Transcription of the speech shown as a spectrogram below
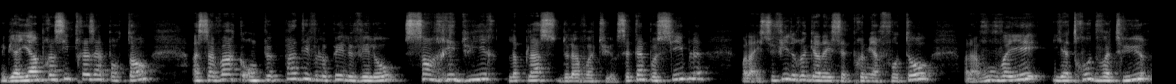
Eh bien, il y a un principe très important, à savoir qu'on ne peut pas développer le vélo sans réduire la place de la voiture. C'est impossible. Voilà, il suffit de regarder cette première photo. Voilà, vous voyez, il y a trop de voitures.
